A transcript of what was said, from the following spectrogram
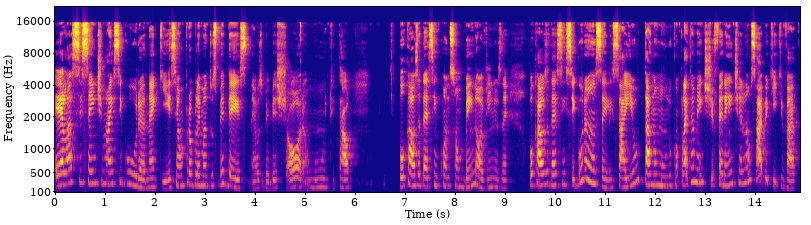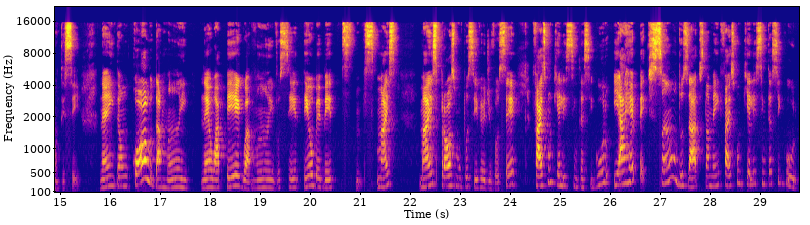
Ela se sente mais segura, né? Que esse é um problema dos bebês, né? Os bebês choram muito e tal. Por causa dessa, quando são bem novinhos, né? Por causa dessa insegurança. Ele saiu, tá num mundo completamente diferente, ele não sabe o que, que vai acontecer, né? Então, o colo da mãe, né, o apego à mãe, você ter o bebê mais mais próximo possível de você, faz com que ele sinta seguro e a repetição dos atos também faz com que ele sinta seguro,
